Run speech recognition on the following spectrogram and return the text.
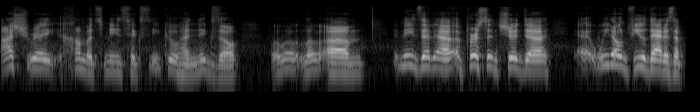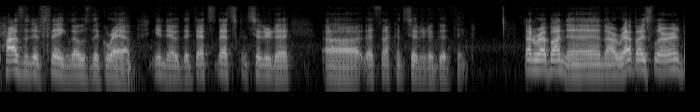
Ashrei chametz means hexiku hanigzo. Um, it means that uh, a person should. Uh, uh, we don't view that as a positive thing. Those that grab, you know, that that's that's considered a uh, that's not considered a good thing. Tan Rabbanan, our rabbis learned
